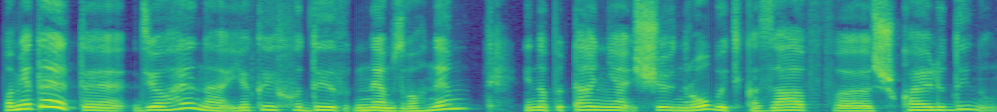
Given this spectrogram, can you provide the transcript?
Пам'ятаєте Діогена, який ходив днем з вогнем, і на питання, що він робить, казав: е, шукаю людину.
